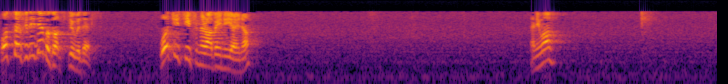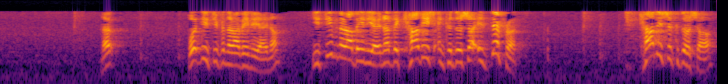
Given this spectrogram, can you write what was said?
What's Turkey Dibber got to do with this? What do you see from the Rabbeinu Yonah? Anyone? No? What do you see from the Rabbeinu Yonah? You see from the Rabbeinu Yonah, the Kaddish and Kedusha is different. Kaddish and Kedusha,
